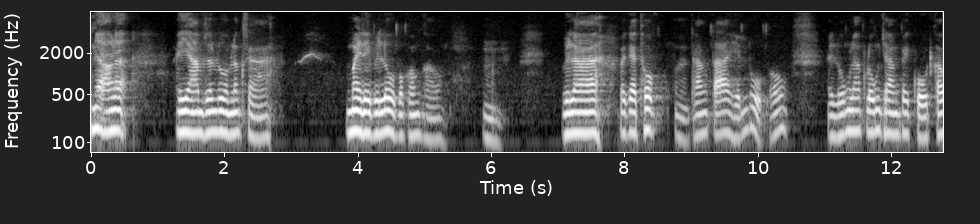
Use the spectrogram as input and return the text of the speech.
ไม่เอาละพยายามสำรวมรักษา ไม่ได้ไปโลภของเขา เวลาไปกระทบทางตาเห็นรูปเขาไปหลงรักหลงชังไปโกรธเขา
